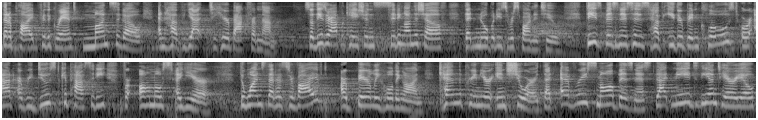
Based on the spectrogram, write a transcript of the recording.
that applied for the grant months ago and have yet to hear back from them. So these are applications sitting on the shelf that nobody's responded to. These businesses have either been closed or at a reduced capacity for almost a year. The ones that have survived are barely holding on. Can the Premier ensure that every small business that needs the Ontario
